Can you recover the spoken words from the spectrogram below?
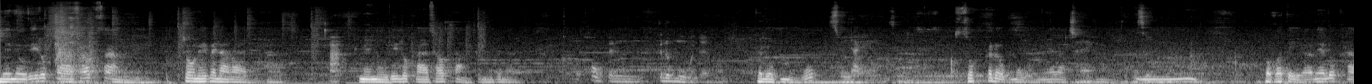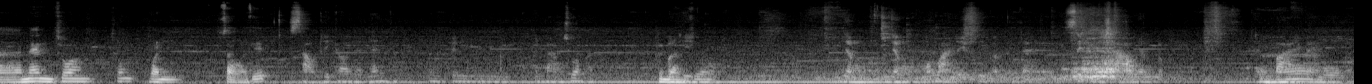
เมนูที่ลูกค้าชอบสั่งช่วงนี้เป็นอะไรครับ อะ เมนูที่ลูกค้าชอบสั่งช่วงนี้เป็นอะไรก็คงเป็นกระดูกหมูเหมือนเดิมครับกระดูกหมูส่วนใหญ่อะส่วนใหญ่ซุปกระดูกหมูเนี่ยแหละใช่ครับอืมปกติแล้วเนี่ยลูกค้าแน่นช่วงช่วงวัน เสาร์อาทิตย์เสาร์ที่ก็จะแน่นครับมันเป็นเป็นบางช่วงครับเป็นบางช่วงอย่างอย่างเมื่อวานเลยคือแบบตั้งแต่สิบโมงเช้ายันแบบยันบ่ายแปดโมงอะ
